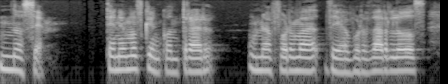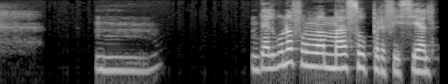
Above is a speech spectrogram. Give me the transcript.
no sé, tenemos que encontrar una forma de abordarlos mm, de alguna forma más superficial.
